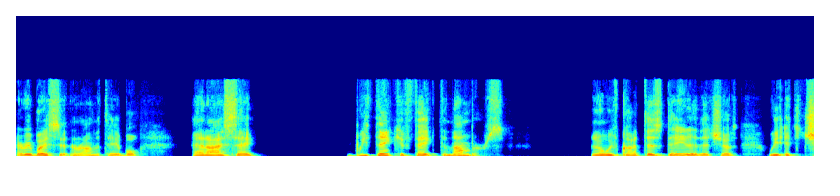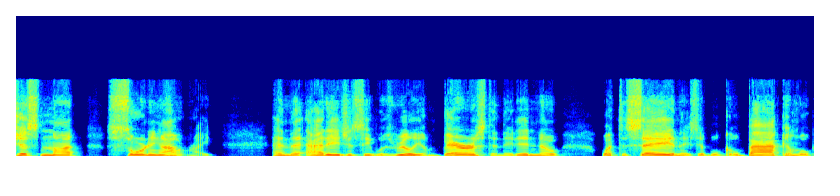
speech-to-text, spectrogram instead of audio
everybody's sitting around the table, and I say, "We think you faked the numbers. You know, we've got this data that shows we it's just not sorting out right." And the ad agency was really embarrassed, and they didn't know what to say. And they said, we'll go back and we'll,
